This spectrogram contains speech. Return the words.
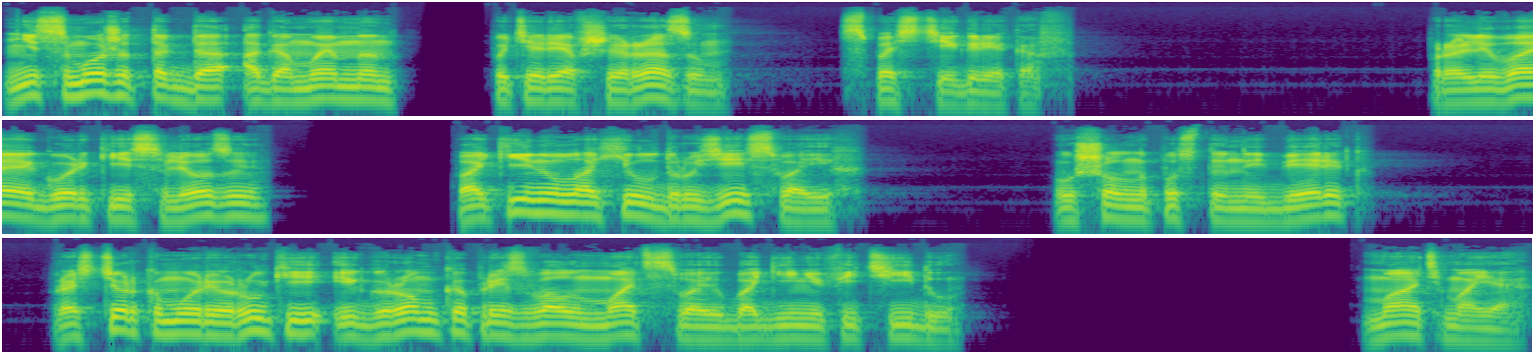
Не сможет тогда Агамемнон, потерявший разум, спасти греков. Проливая горькие слезы, покинул Ахилл друзей своих, ушел на пустынный берег, простер к морю руки и громко призвал мать свою богиню Фетиду. «Мать моя,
